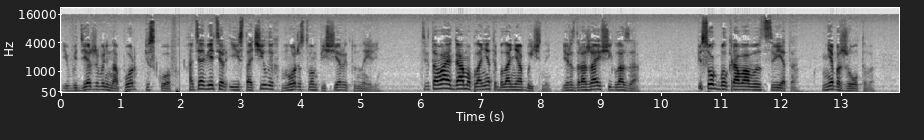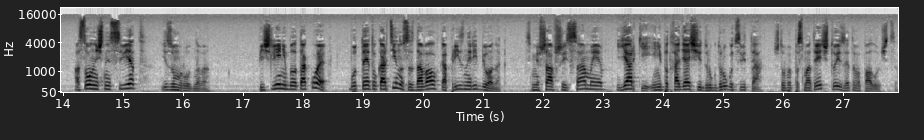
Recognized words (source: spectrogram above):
и выдерживали напор песков, хотя ветер и источил их множеством пещер и туннелей. Цветовая гамма планеты была необычной и раздражающей глаза. Песок был кровавого цвета, небо желтого, а солнечный свет изумрудного. Впечатление было такое, будто эту картину создавал капризный ребенок, смешавший самые яркие и неподходящие друг другу цвета, чтобы посмотреть, что из этого получится.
